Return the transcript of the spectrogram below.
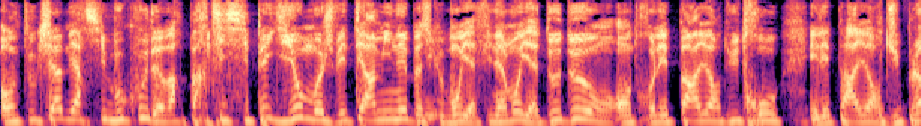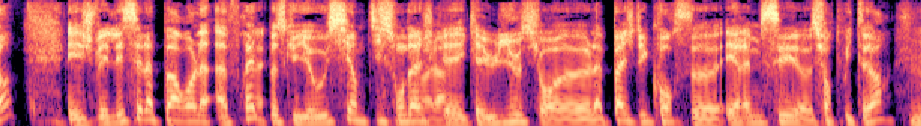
en tout cas, merci beaucoup d'avoir participé, Guillaume. Moi, je vais terminer parce que bon, il y a finalement il y a deux deux en- entre les parieurs du trot et les parieurs du plat. Et je vais laisser la parole à Fred Ouais. parce qu'il y a aussi un petit sondage Voilà. qui, a, qui a eu lieu sur euh, la page des courses euh, RMC euh, sur Twitter. Mm.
